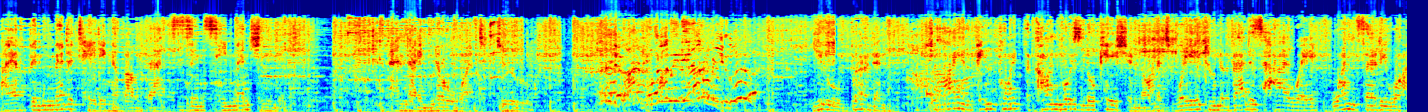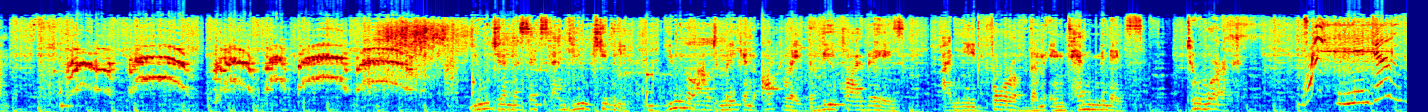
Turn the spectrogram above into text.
I have been meditating about that since he mentioned it. And I know what to do. What are we going to do? You, Burden, fly and pinpoint the convoy's location on its way to Nevada's Highway 131. You, Genesix, and you, Kitty, you know how to make and operate the V5As. I need four of them in 10 minutes. To work. Ninjas?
